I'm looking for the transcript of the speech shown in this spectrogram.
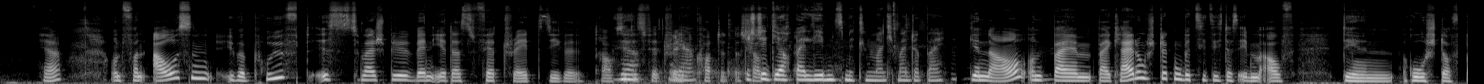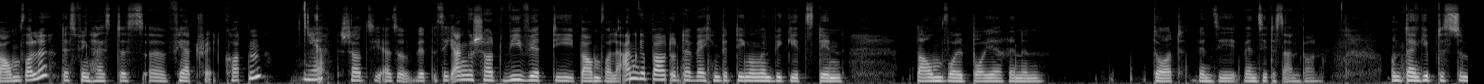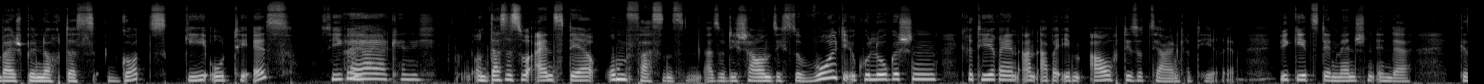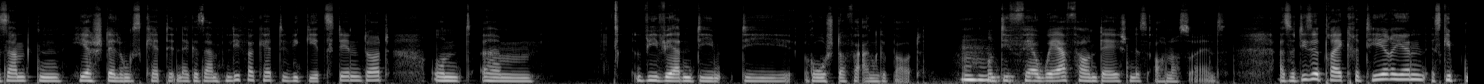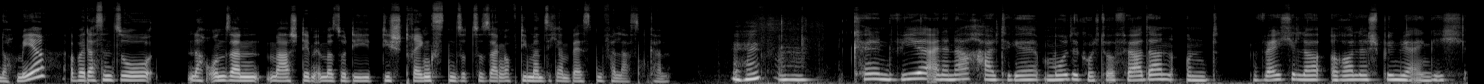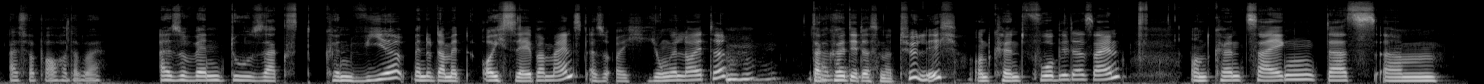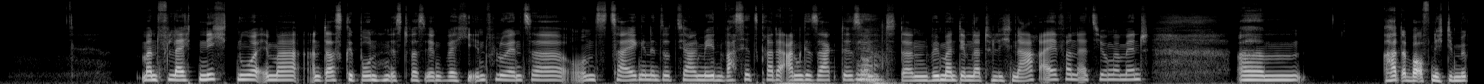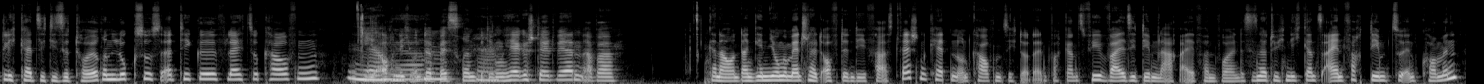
Ja, und von außen überprüft ist zum Beispiel, wenn ihr das Fairtrade-Siegel drauf seht, Ja. das Fairtrade Ja. Das Das steht ja auch bei Lebensmitteln manchmal dabei. Genau, und beim, bei Kleidungsstücken bezieht sich das eben auf den Rohstoff Baumwolle. Deswegen heißt das äh, Fairtrade Cotton. Ja. Das schaut sich also, wird sich angeschaut, wie wird die Baumwolle angebaut, unter welchen Bedingungen, wie geht es den Baumwollbäuerinnen dort, wenn sie, wenn sie das anbauen. Und dann gibt es zum Beispiel noch das GOTS, G-O-T-S-Siegel. Ja, ja, ja kenne ich. Und das ist so eins der umfassendsten. Also die schauen sich sowohl die ökologischen Kriterien an, aber eben auch die sozialen Kriterien. Wie geht es den Menschen in der gesamten Herstellungskette, in der gesamten Lieferkette? Wie geht es denen dort? Und ähm, wie werden die, die Rohstoffe angebaut? Und die Fairware Foundation ist auch noch so eins. Also diese drei Kriterien, es gibt noch mehr, aber das sind so nach unseren Maßstäben immer so die, die strengsten sozusagen, auf die man sich am besten verlassen kann. Können wir eine nachhaltige Modekultur fördern und welche Lo Rolle spielen wir eigentlich als Verbraucher dabei? Also wenn du sagst, können wir, wenn du damit euch selber meinst, also euch junge Leute, dann Also- könnt ihr das natürlich und könnt Vorbilder sein und könnt zeigen, dass ähm, man vielleicht nicht nur immer an das gebunden ist, was irgendwelche Influencer uns zeigen in den sozialen Medien, was jetzt gerade angesagt ist Ja. und dann will man dem natürlich nacheifern als junger Mensch. Ähm, hat aber oft nicht die Möglichkeit, sich diese teuren Luxusartikel vielleicht zu kaufen, die Ja. auch nicht unter besseren Bedingungen hergestellt werden, aber genau, und dann gehen junge Menschen halt oft in die Fast-Fashion-Ketten und kaufen sich dort einfach ganz viel, weil sie dem nacheifern wollen. Das ist natürlich nicht ganz einfach, dem zu entkommen,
